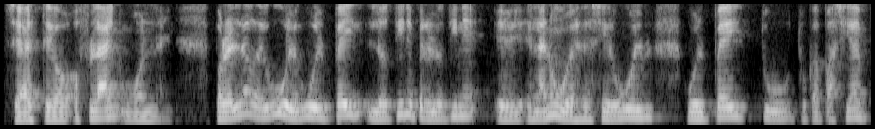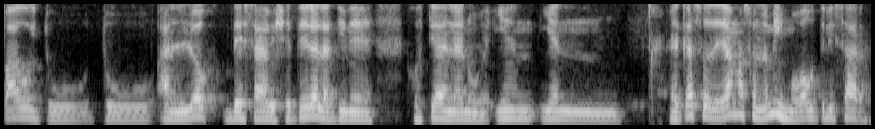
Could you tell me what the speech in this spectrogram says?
Sea este offline u online. Por el lado de Google, Google Pay lo tiene, pero lo tiene eh, en la nube, es decir, Google, Google Pay, tu, capacidad de pago y tu, tu, unlock de esa billetera la tiene hosteada en la nube. Y en, y en el caso de Amazon, lo mismo, va a utilizar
